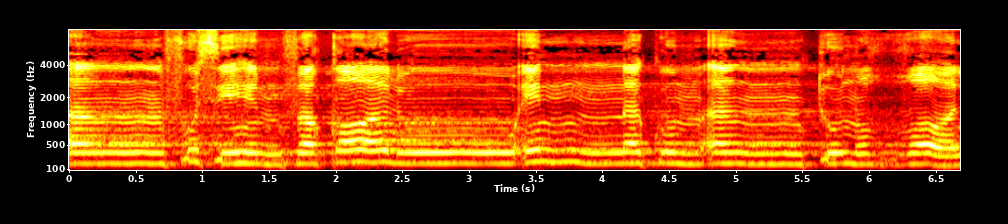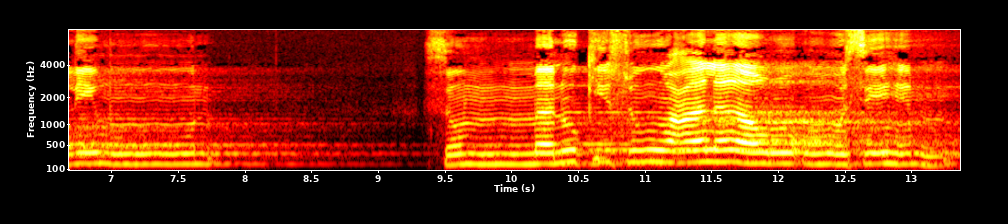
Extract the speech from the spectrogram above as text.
أنفسهم فقالوا إنكم أنتم الظالمون. ثم نكسوا على رؤوسهم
